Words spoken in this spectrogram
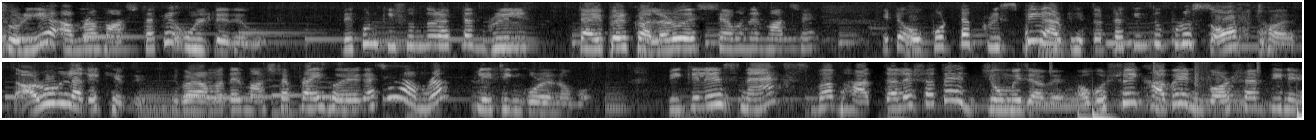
ছড়িয়ে আমরা মাছটাকে উল্টে দেব। দেখুন কি সুন্দর একটা গ্রিল টাইপের কালারও এসছে আমাদের মাছে। এটা ওপরটা ক্রিস্পি আর ভেতরটা কিন্তু পুরো সফট হয়। দারুণ লাগে খেতে। এবার আমাদের মাছটা ফ্রাই হয়ে গেছে, আমরা প্লেটিং করে নেব। বিকেলের স্ন্যাক্স বা ভাত ডালের সাথে জমে যাবে। অবশ্যই খাবেন বর্ষার দিনে।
